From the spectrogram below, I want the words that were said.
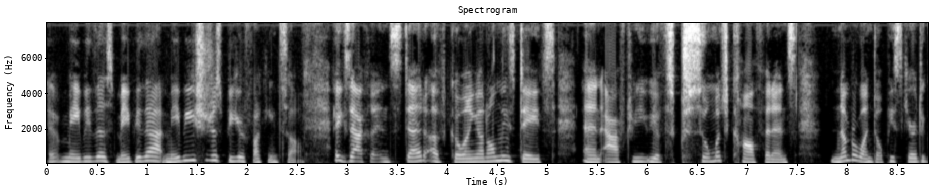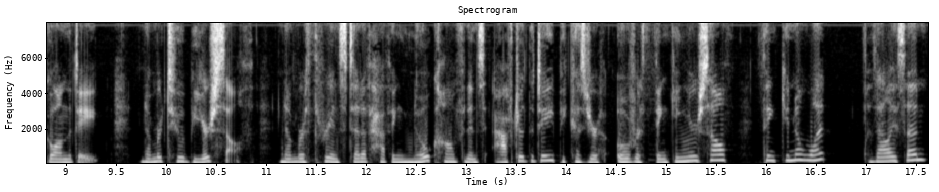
eh, maybe this, maybe that. Maybe you should just be your fucking self. Exactly. Instead of going out on these dates and after you, you have so much confidence, number one, don't be scared to go on the date. Number two, be yourself. Number three, instead of having no confidence after the date because you're overthinking yourself, think, you know what? As Allie said,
